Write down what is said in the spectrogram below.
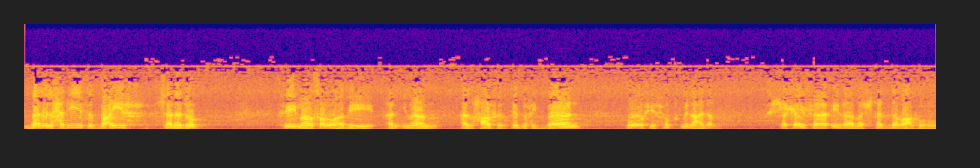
بل الحديث الضعيف سنده فيما صرح به الإمام الحافظ ابن حبان هو في حكم العدم. فكيف إذا ما اشتد ضعفه؟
